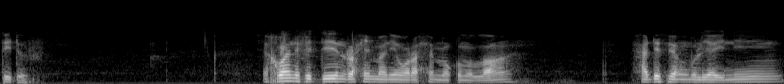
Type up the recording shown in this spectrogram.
tidur. Ikhwani fi din rahimani wa rahimakumullah. Hadis yang mulia ini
